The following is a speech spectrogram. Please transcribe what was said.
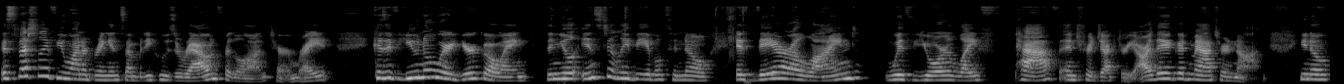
Especially if you want to bring in somebody who's around for the long term, right? Because if you know where you're going, then you'll instantly be able to know if they are aligned with your life path and trajectory. Are they a good match or not? You know,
